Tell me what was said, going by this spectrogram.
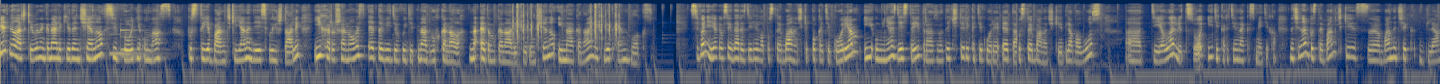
Привет, милашки! Вы на канале Cute Channel. Сегодня у нас пустые баночки. Я надеюсь, вы их ждали. И хорошая новость, это видео выйдет на двух каналах. На этом канале Cute Channel и на канале Cute Vlogs. Сегодня я, как всегда, разделила пустые баночки по категориям. И у меня здесь стоит раз, два, три, четыре категории. Это пустые баночки для волос, тело, лицо и декоративная косметика. Начинаем пустые баночки с баночек для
